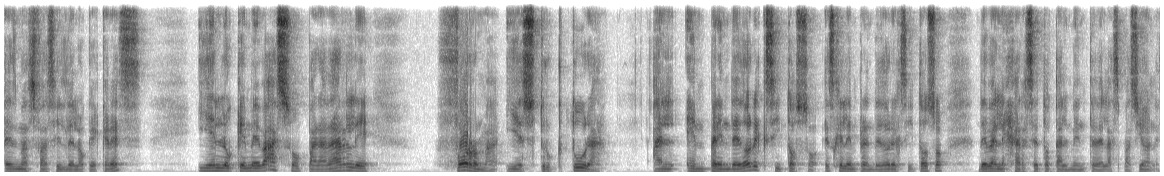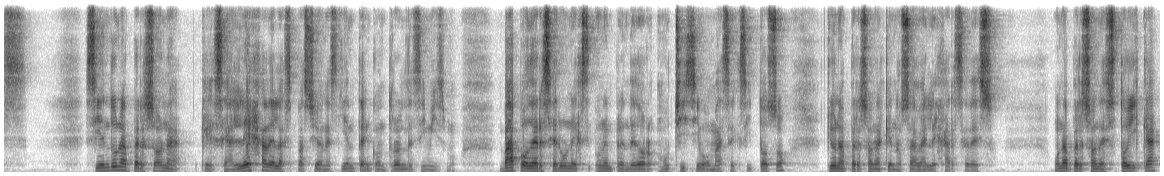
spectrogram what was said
es más fácil de lo que crees. Y en lo que me baso para darle forma y estructura al emprendedor exitoso es que el emprendedor exitoso debe alejarse totalmente de las pasiones. Siendo una persona que se aleja de las pasiones y entra en control de sí mismo, va a poder ser un, un emprendedor muchísimo más exitoso que una persona que no sabe alejarse de eso. Una persona estoica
